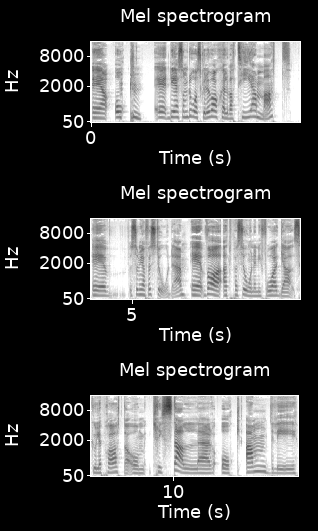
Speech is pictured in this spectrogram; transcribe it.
Eh, och eh, det som då skulle vara själva temat, eh, som jag förstod det, eh, var att personen i fråga skulle prata om kristaller och andlig,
